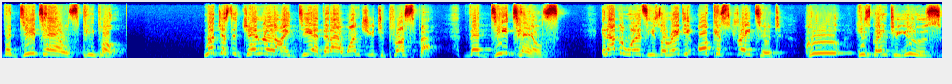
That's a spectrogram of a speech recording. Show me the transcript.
The details, people. Not just a general idea that I want you to prosper. The details. In other words, He's already orchestrated who He's going to use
